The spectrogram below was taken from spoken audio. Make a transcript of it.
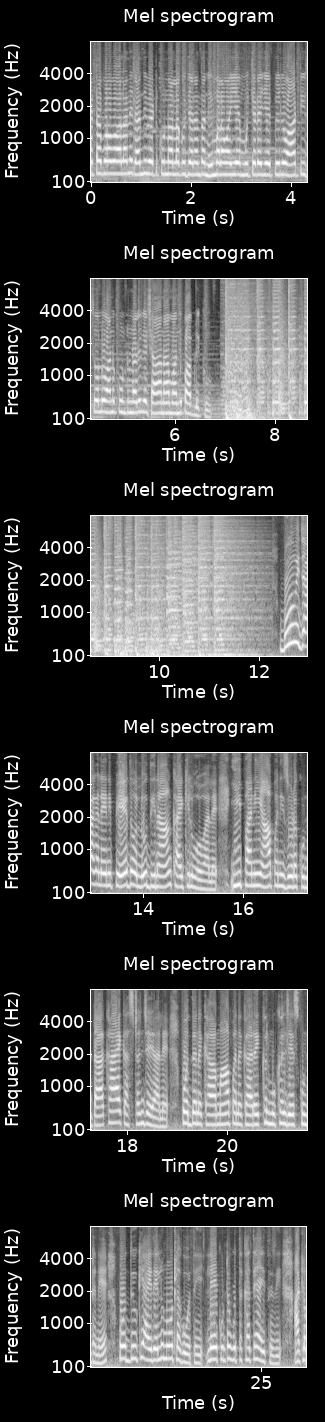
ఎట్టబోవాలని ఎట్ట పెట్టుకున్న వాళ్ళకు జనంతా నిమ్మలం అయ్యే ముచ్చటే చెప్పిర్రు ఆర్టీసీ వాళ్ళు అనుకుంటున్నారు ఇక చాలా మంది పబ్లిక్ భూమి జాగలేని పేదోళ్ళు దినాం కైకిలు పోవాలి. ఈ పని ఆ పని చూడకుండా కాయ కష్టం చేయాలి. పొద్దనక మాపనక రెక్కలు ముక్కలు చేసుకుంటేనే పొద్దుకి ఐదేళ్ళు నోట్లకు పోతాయి. లేకుంటే ఉత్తకతే అవుతుంది అట్లా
